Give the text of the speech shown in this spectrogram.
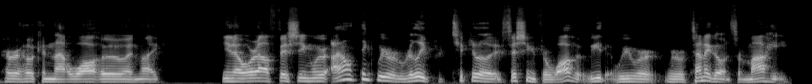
Her hooking that wahoo and like, you know, we're out fishing. We I don't think we were really particularly fishing for wahoo either. We were we were kind of going for mahi,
